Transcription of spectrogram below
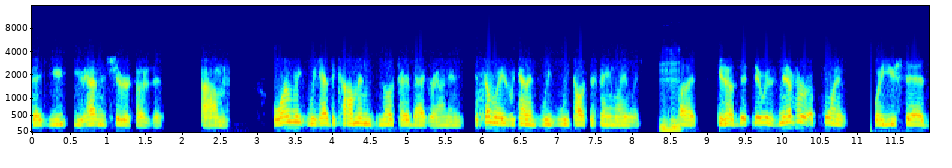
that you, you haven't sugarcoated it. Um, one, we, we had the common military background, and in some ways we kind of we, we talk the same language. Mm-hmm. But you know, th- there was never a point where you said,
